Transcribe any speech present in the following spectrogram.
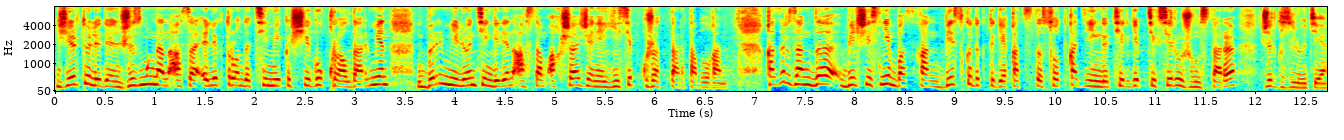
жер төледен 100 мыңнан аса электронды темекі шегу құралдары мен 1 миллион теңгеден астам ақша және есеп құжаттары табылған. Қазір заңды белшесінен басқан 5 күдіктіге қатысты сотқа дейінгі тергеп тексеру жұмыстары жүргізілуде.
